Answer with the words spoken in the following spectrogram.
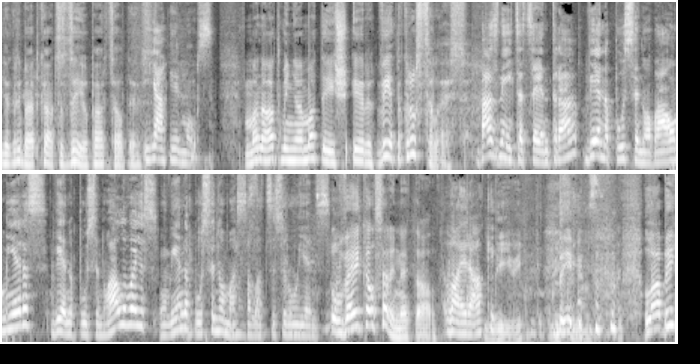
ja gribētu kāds uz dzīvi pārcelties. Jā, ir mums. Manā atmiņā Matīša ir vieta krustcelēs. Baznīca centrā, viena puse no Valmieras, viena puse no Alvajas un viena puse no Masalacas Rūjens. Un veikals arī netālu. Vairāki. Divi. Divi. Labi,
